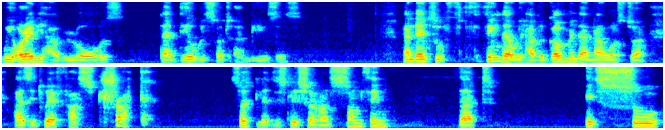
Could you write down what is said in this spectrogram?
we already have laws that deal with such abuses and then to think that we have a government that now wants to, as it were, fast track such legislation on something that it's so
